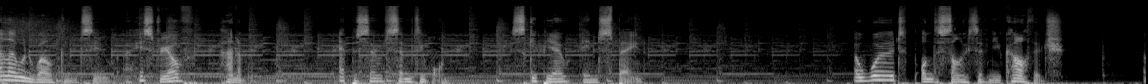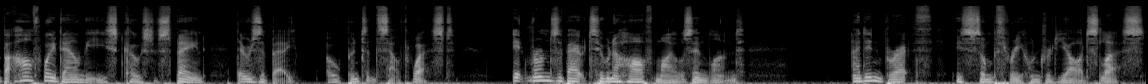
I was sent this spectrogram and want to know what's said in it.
Hello and welcome to A History of Hannibal, Episode 71 Scipio in Spain. A word on the site of New Carthage. About halfway down the east coast of Spain, there is a bay, open to the southwest. It runs about two and a half miles inland, and in breadth is some 300 yards less.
